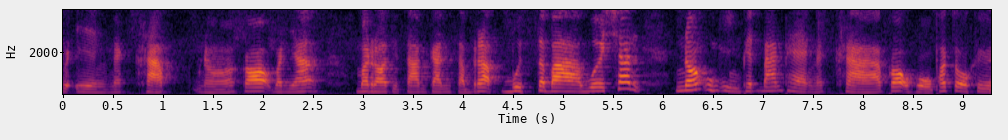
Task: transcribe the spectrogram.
ตัวเองนะครับเนาะก็วันนี้ มารอติดตามกันสำหรับบุษบาเวอร์ชั่น น้องอุงอิงเพชรบ้านแพงนะครับ ก็โอ้โหพ่อโจคือ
